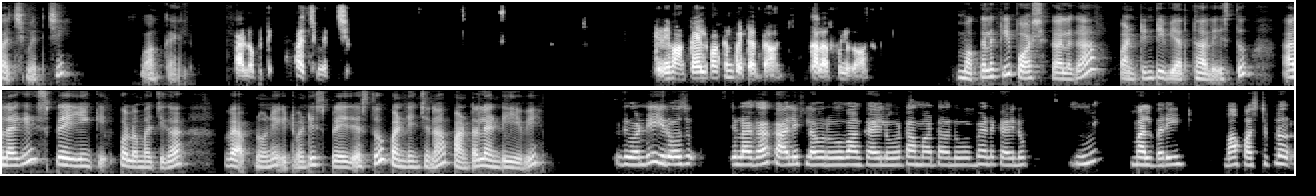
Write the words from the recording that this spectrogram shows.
పచ్చిమిర్చి వంకాయలు. ఒకటి పచ్చిమిర్చి. ఇది వంకాయల పక్కన పెట్టేద్దాం. కలర్ఫుల్గా ఉంది. మొక్కలకి పోషకాలుగా వంటింటి వ్యర్థాలు ఇస్తూ అలాగే స్ప్రేయింగ్కి పొల మజ్జిగ వేప నూనె ఇటువంటి స్ప్రే చేస్తూ పండించిన పంటలండి ఇవి. ఇదిగోండి ఈరోజు ఇలాగా కాలీఫ్లవర్ వంకాయలు టమాటాలు బెండకాయలు మల్బరీ మా ఫస్ట్ ఫ్లోర్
